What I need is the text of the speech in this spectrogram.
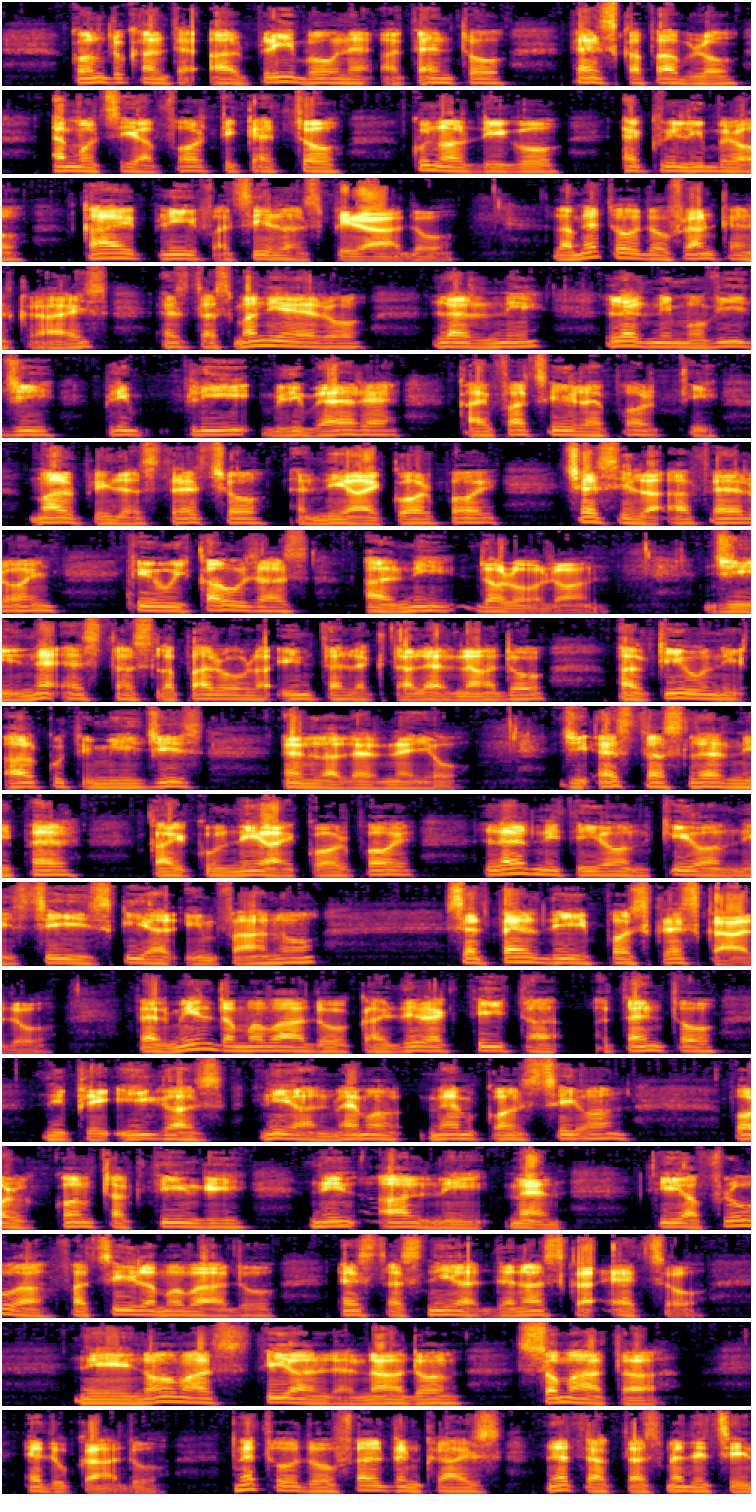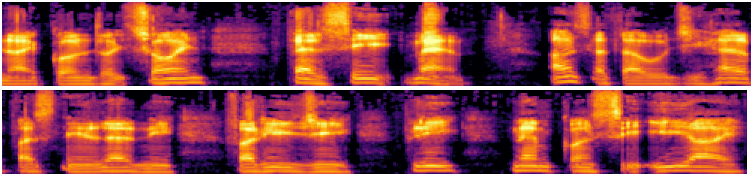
conducante al pli bone atento, penscapablo, emozia forticetto, cunordigo, equilibro, cae pli facila spirado. La metodo Frankenkreis estas maniero lerni, lerni movigi pli, pli libere cae facile porti mal pli da streccio en niai corpoi, cesi la aferoin, ciui causas al ni doloron. Gi ne estas la parola intellecta lernado, al ciu ni alcutimigis en la lerneio. Gi estas lerni per cae cun niai corpoi, lerni tion cion ni sciis kiel infano, sed perdi post crescado. Per milda movado cae directita attento ni pliigas nian memo, mem conscion por contactingi nin al ni men. Tia flua facila movado estas nia denasca etso, Ni nomas tian lernadon somata educado. Metodo Feldenkrais ne tractas medicinae condicioin per si mem. Ansatau gi helpas ni lerni farigi pli mem consciiae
